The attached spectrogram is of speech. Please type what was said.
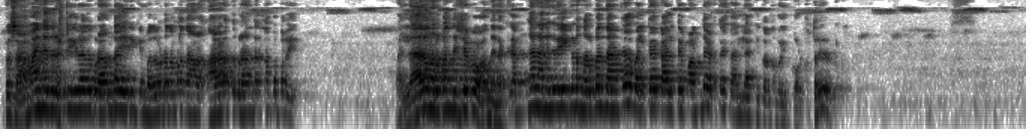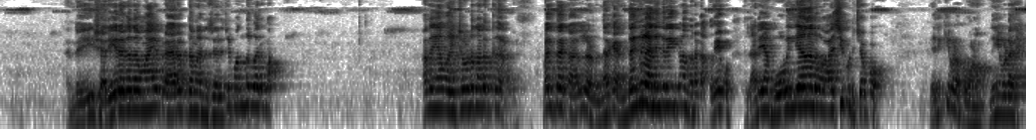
ഇപ്പൊ സാമാന്യ ദൃഷ്ടിയിൽ അത് ഭ്രാന്തായിരിക്കും. അതുകൊണ്ട് നമ്മൾ നാരായണത്ത് ഭ്രാന്തൻ എന്നൊക്കെ പറയും. വല്ലാതെ നിർബന്ധിച്ചപ്പോ നിനക്ക് അങ്ങനെ അനുഗ്രഹിക്കണം നിർബന്ധമാണ് വലത്തെ കാലത്തെ മന്ത് അടുത്ത കാലിലാക്കി തന്നു പോയിക്കോളൂ. അത്രയേ ഉള്ളൂ. എന്റെ ഈ ശരീരഗതമായ പ്രാരബ്ധം അനുസരിച്ച് മന്ത് വരണം. അത് ഞാൻ വഹിച്ചുകൊണ്ട് നടക്കുക. വലത്തെ കാലിലുണ്ട്. നിനക്ക് എന്തെങ്കിലും അനുഗ്രഹിക്കണം. നിനക്ക് അത്രയേ അല്ലാണ്ട് ഞാൻ പോവില്ല എന്നത് വാശി പിടിച്ചപ്പോൾ എനിക്കിവിടെ പോകണം നീ ഇവിടെ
